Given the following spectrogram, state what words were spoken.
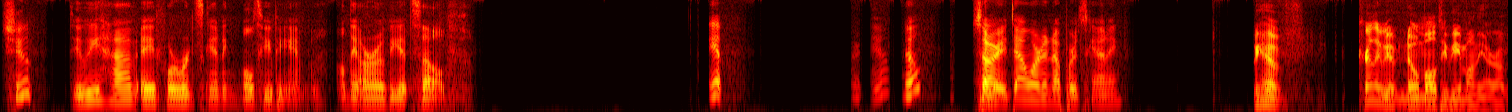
Shoot. Do we have a forward scanning multi-beam on the ROV itself? Yep. Yeah. No. Sorry, downward and upward scanning. We have, currently we have no multi-beam on the ROV.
